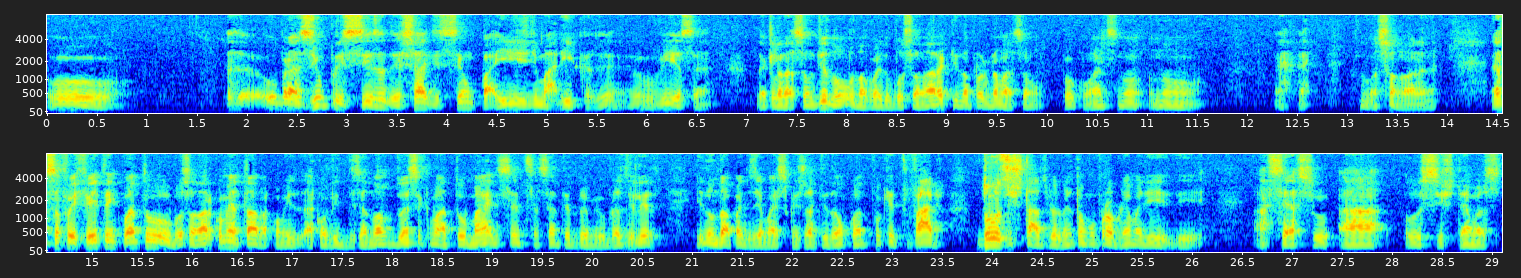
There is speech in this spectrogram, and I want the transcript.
O, o Brasil precisa deixar de ser um país de maricas. Eu vi essa declaração de novo na voz do Bolsonaro aqui na programação, pouco antes, no, no, numa sonora. Né? Essa foi feita enquanto o Bolsonaro comentava a Covid-19, doença que matou mais de 162 mil brasileiros, e não dá para dizer mais com exatidão quanto, porque vários, 12 estados pelo menos, estão com problema de, de acesso aos sistemas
